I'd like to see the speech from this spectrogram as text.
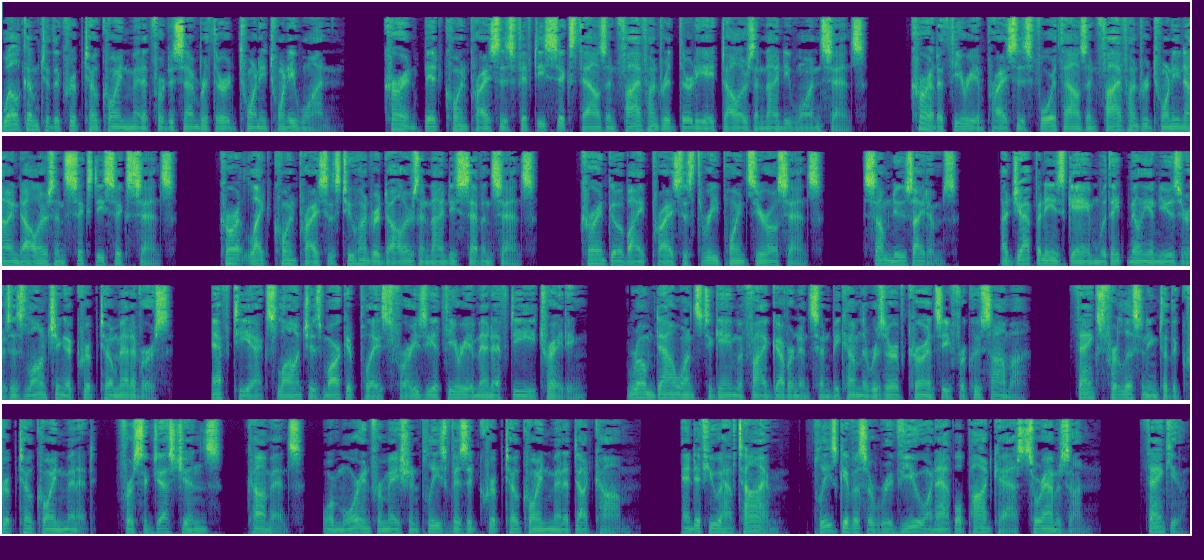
Welcome to the Crypto Coin Minute for December 3, 2021. Current Bitcoin price is $56,538.91. Current Ethereum price is $4,529.66. Current Litecoin price is $200.97. Current GoByte price is 3.0 cents. Some news items. A Japanese game with 8 million users is launching a crypto metaverse. FTX launches marketplace for easy Ethereum NFT trading. Rome DAO wants to gamify governance and become the reserve currency for Kusama. Thanks for listening to the Crypto Coin Minute. For suggestions, comments, or more information please visit cryptocoinminute.com. And if you have time, please give us a review on Apple Podcasts or Amazon. Thank you.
